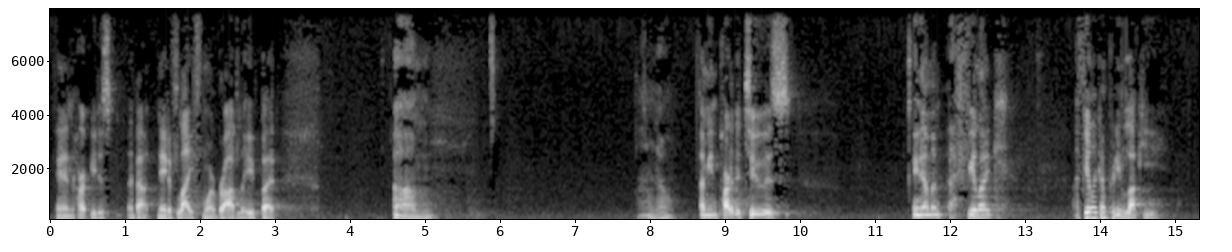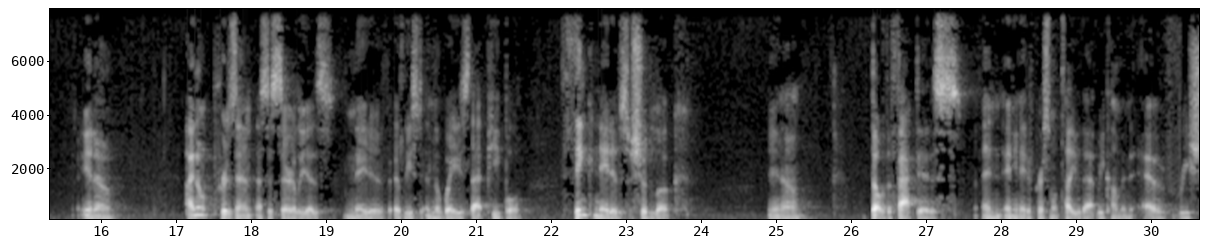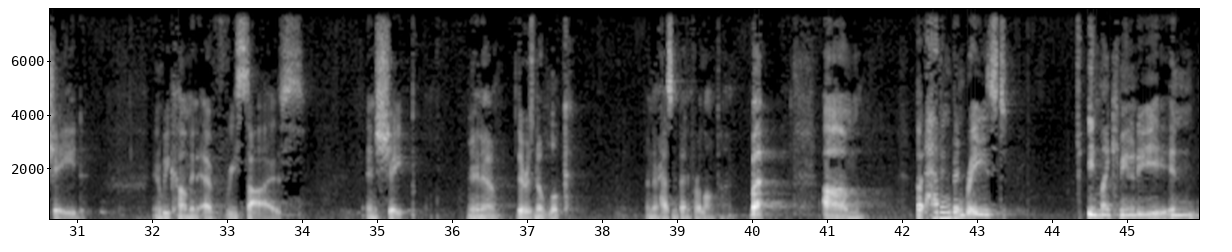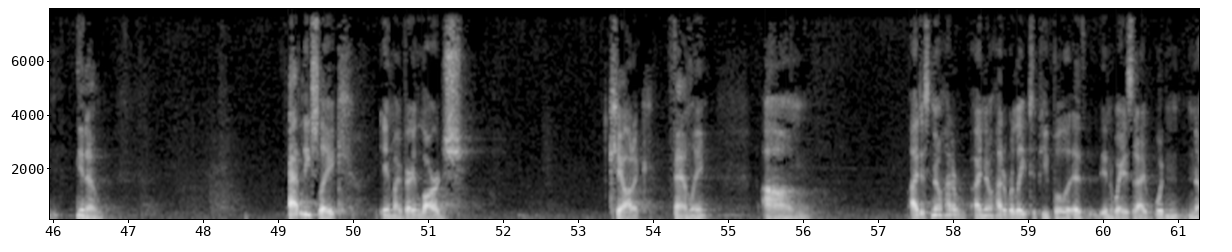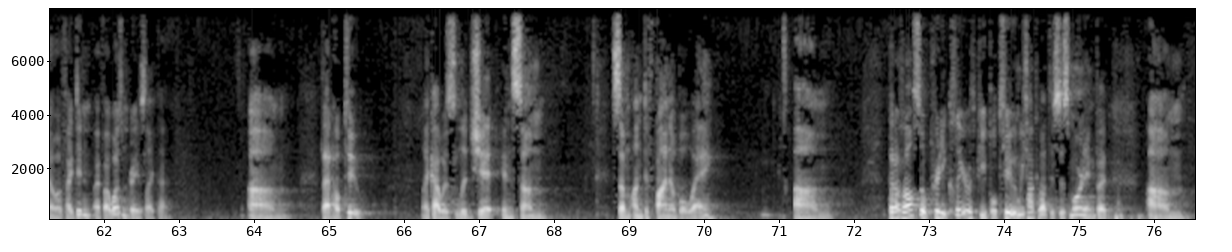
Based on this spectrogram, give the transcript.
And Heartbeat is about native life more broadly, but um, I don't know. I mean, part of it too is, you know, I'm, I feel like I feel like I'm pretty lucky. You know, I don't present necessarily as native, at least in the ways that people think natives should look. You know, though the fact is, and any native person will tell you that we come in every shade, and we come in every size and shape. You know, there is no look, and there hasn't been for a long time. But, um, but having been raised in my community, in you know, at Leech Lake, in my very large, chaotic family, um, I just know how to I know how to relate to people in ways that I wouldn't know if I didn't if I wasn't raised like that. Um, that helped too. Like I was legit in some some undefinable way. Um, but I was also pretty clear with people too, and we talked about this this morning. But um,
